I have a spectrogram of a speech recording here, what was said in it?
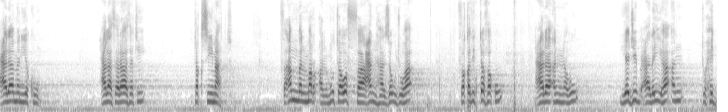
على من يكون. على ثلاثة تقسيمات. فأما المرأة المتوفى عنها زوجها فقد اتفقوا على أنه يجب عليها أن تحد.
